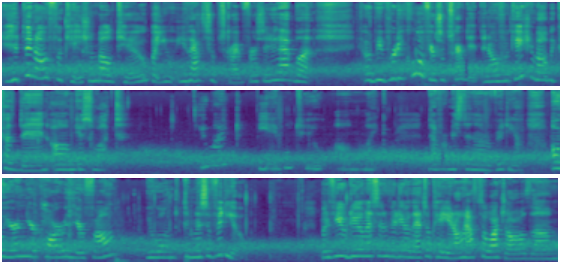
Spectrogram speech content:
hit the notification bell too, but you, you have to subscribe first to do that. But it would be pretty cool if you're subscribed to the notification bell because then, um, guess what? You might be able to, um, like, never miss another video. Oh, you're in your car with your phone? You won't miss a video. But if you do miss a video, that's okay. You don't have to watch all of them.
